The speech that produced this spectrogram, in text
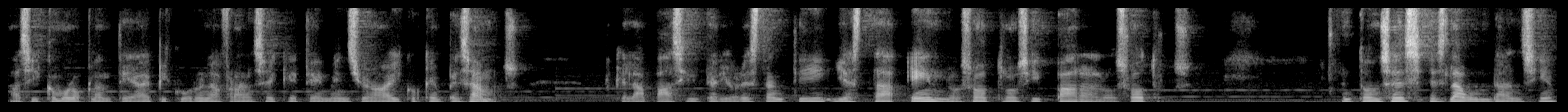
así como lo plantea Epicuro en la frase que te mencionaba y con que empezamos, porque la paz interior está en ti y está en nosotros y para los otros. Entonces es la abundancia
